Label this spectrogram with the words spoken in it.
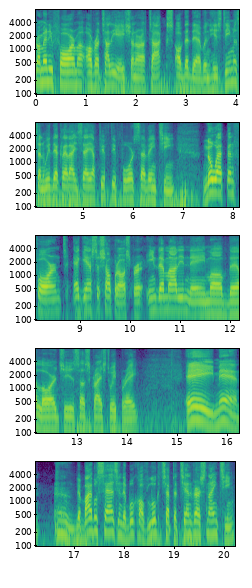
from any form of retaliation or attacks of the devil and his demons. And we declare Isaiah 54, 17, no weapon formed against us shall prosper. In the mighty name of the Lord Jesus Christ we pray. Amen. the Bible says in the book of Luke chapter 10 verse 19,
